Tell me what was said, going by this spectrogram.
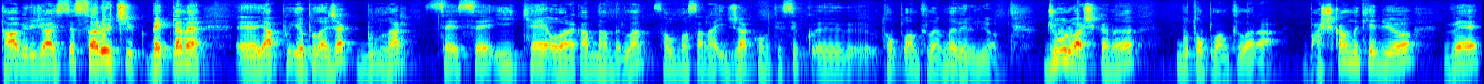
tabiri caizse sarı ışık bekleme yap, yapılacak. Bunlar SSİK olarak adlandırılan Savunma Sanayi İcra Komitesi e, toplantılarına veriliyor. Cumhurbaşkanı bu toplantılara başkanlık ediyor ve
